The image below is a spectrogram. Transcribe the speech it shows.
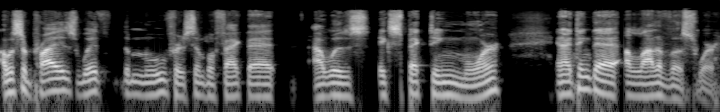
I was surprised with the move for a simple fact that I was expecting more. And I think that a lot of us were.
